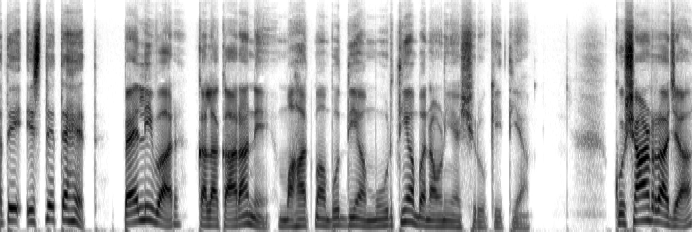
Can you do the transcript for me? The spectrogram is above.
ਅਤੇ ਇਸ ਦੇ ਤਹਿਤ ਪਹਿਲੀ ਵਾਰ ਕਲਾਕਾਰਾਂ ਨੇ ਮਹਾਤਮਾ ਬੁੱਧ ਦੀਆਂ ਮੂਰਤੀਆਂ ਬਣਾਉਣੀਆਂ ਸ਼ੁਰੂ ਕੀਤੀਆਂ। ਕੁਸ਼ਾਣ ਰਾਜਾ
